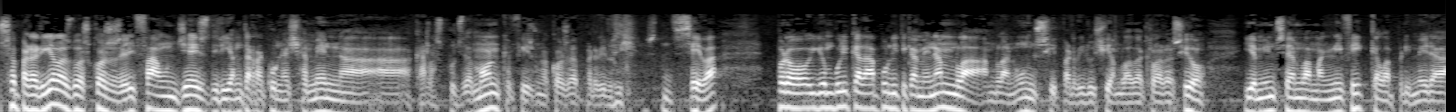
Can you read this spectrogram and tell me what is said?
separaria les dues coses. Ell fa un gest, diríem, de reconeixement a, a Carles Puigdemont, que en fi és una cosa, per dir-ho seva, però jo em vull quedar políticament amb la- amb l'anunci, per dir-ho així, amb la declaració. I a mi em sembla magnífic que la primera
